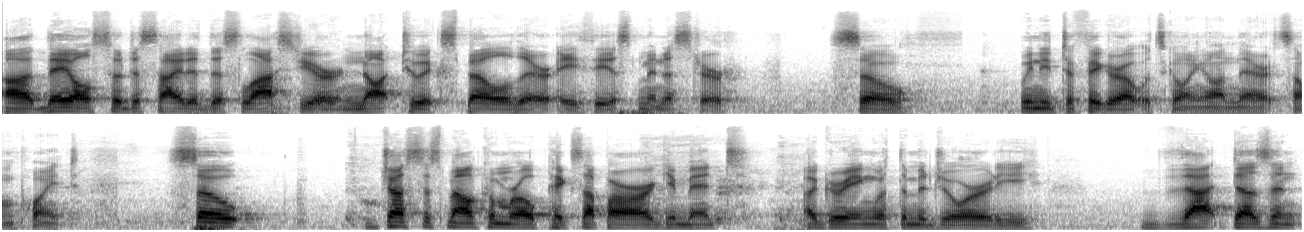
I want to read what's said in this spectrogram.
Uh, they also decided this last year not to expel their atheist minister. So we need to figure out what's going on there at some point. So Justice Malcolm Rowe picks up our argument, agreeing with the majority. That doesn't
